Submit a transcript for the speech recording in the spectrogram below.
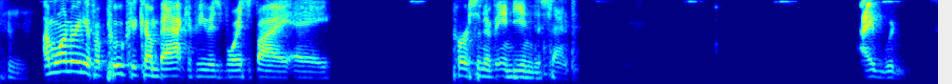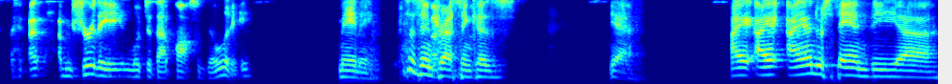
I'm wondering if Apu could come back if he was voiced by a person of Indian descent. I would. I, am sure they looked at that possibility. Maybe this is interesting because, yeah, I, I I understand the uh,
